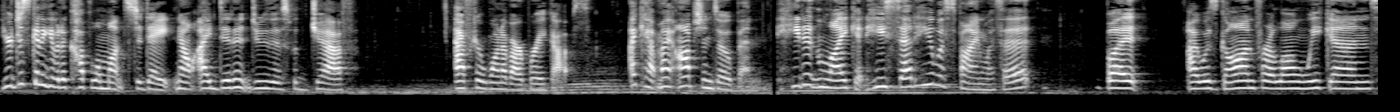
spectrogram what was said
You're just to give it a couple of months to date. Now, I didn't do this with Jeff after one of our breakups. I kept my options open. He didn't like it. He said he was fine with it, but I was gone for a long weekend.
